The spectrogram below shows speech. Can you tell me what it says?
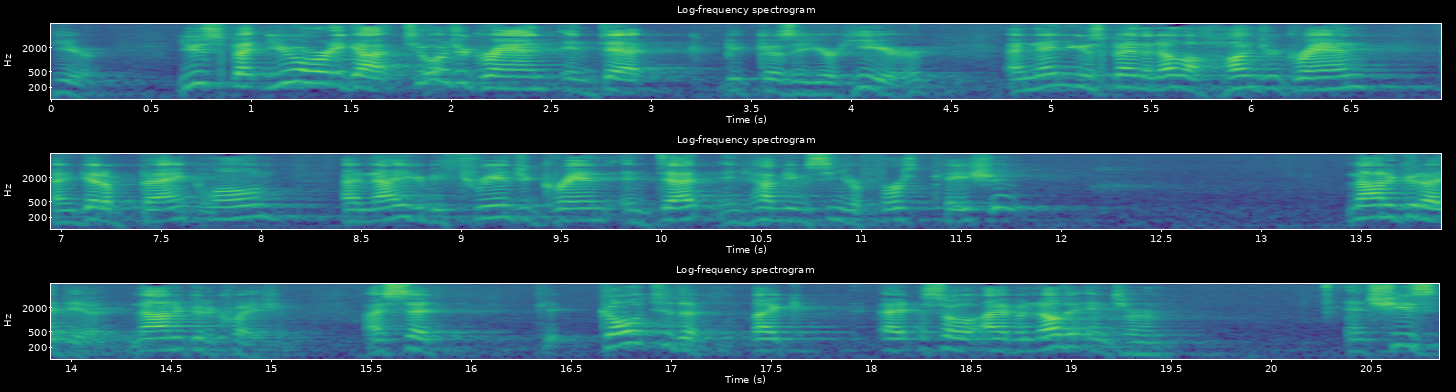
here. You spent you already got 200 grand in debt because of your here, and then you can spend another 100 grand and get a bank loan, and now you could be 300 grand in debt and you haven't even seen your first patient? Not a good idea. Not a good equation. I said, go to the like. So I have another intern, and she's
